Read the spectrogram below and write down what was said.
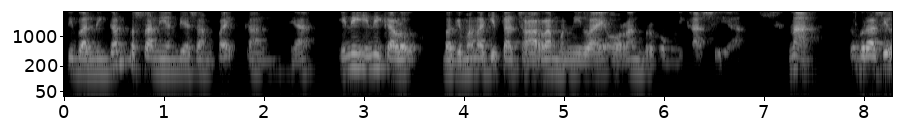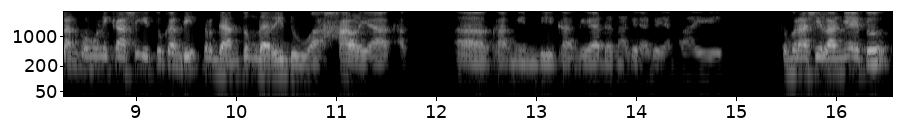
dibandingkan pesan yang dia sampaikan ya. Ini ini kalau bagaimana kita cara menilai orang berkomunikasi ya. Nah keberhasilan komunikasi itu kan tergantung dari dua hal ya eh, Kak Mindi, Kak Gea, dan adik-adik yang lain. Keberhasilannya itu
